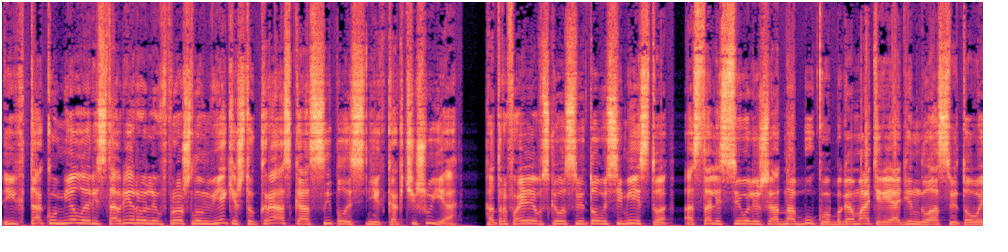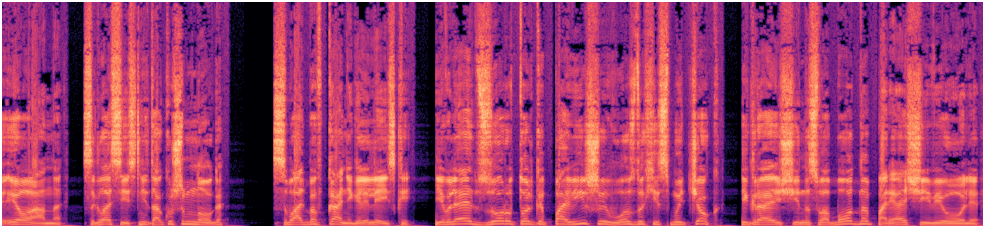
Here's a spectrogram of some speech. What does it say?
Их так умело реставрировали в прошлом веке, что краска осыпалась с них, как чешуя. От Рафаэлевского святого семейства остались всего лишь одна буква Богоматери и один глаз святого Иоанна. Согласись, не так уж и много. Свадьба в Кане Галилейской являет взору только повисший в воздухе смычок, играющий на свободно парящей виоле.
